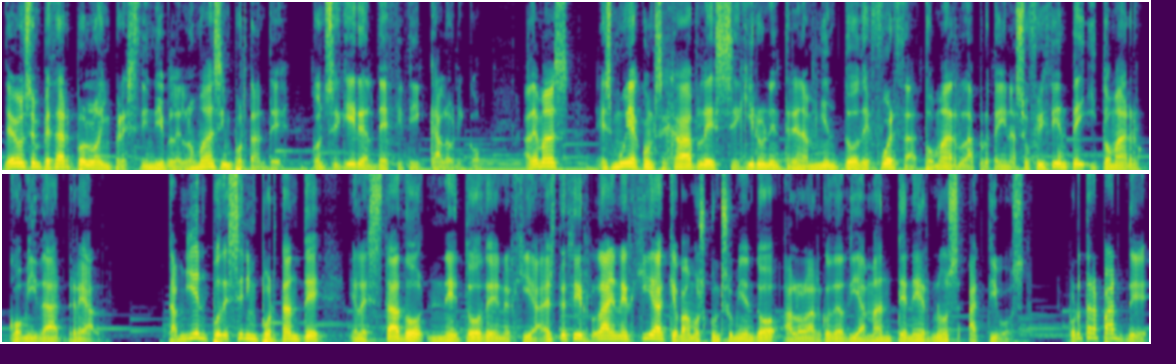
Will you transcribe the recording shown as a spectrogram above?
Debemos empezar por lo imprescindible, lo más importante, conseguir el déficit calórico. Además, es muy aconsejable seguir un entrenamiento de fuerza, tomar la proteína suficiente y tomar comida real. También puede ser importante el estado neto de energía, es decir, la energía que vamos consumiendo a lo largo del día, mantenernos activos. Por otra parte,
